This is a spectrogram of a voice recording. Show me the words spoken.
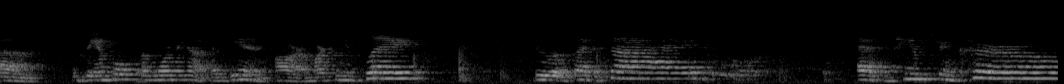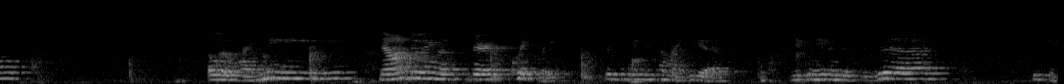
Um, examples of warming up again are marching in place, do a little side to side, add some hamstring curls, a little high knee. Now I'm doing this very quickly, just to give you some ideas. You can even just do this, get your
